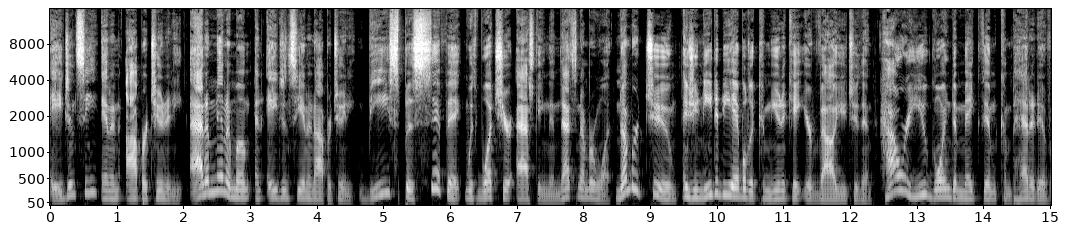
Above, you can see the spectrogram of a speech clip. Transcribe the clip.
agency and an opportunity. At a minimum, an agency and an opportunity. Be specific with what you're asking them. That's number one. Number two is you need to be able to communicate your value to them. How are you going to make them competitive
